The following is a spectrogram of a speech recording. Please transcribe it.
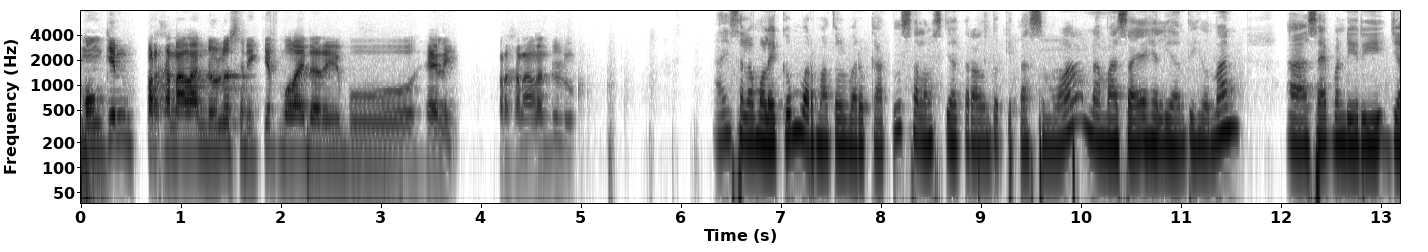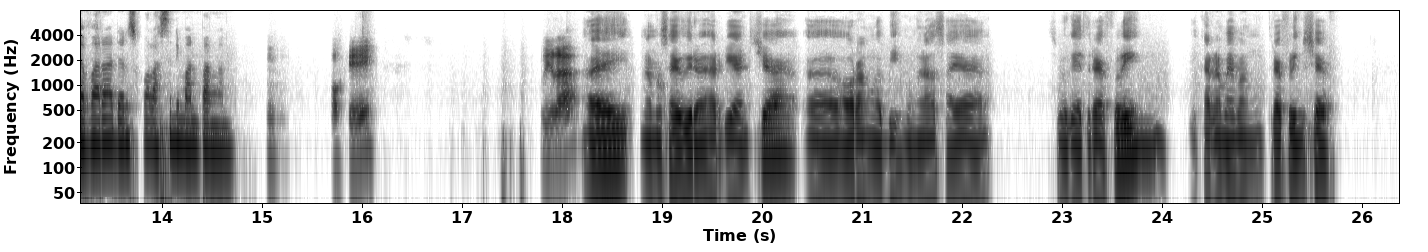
Mungkin perkenalan dulu sedikit mulai dari Bu Heli. Perkenalan dulu. Hai, Assalamualaikum warahmatullahi wabarakatuh. Salam sejahtera untuk kita semua. Nama saya Helianti Hilman. Uh, saya pendiri Javara dan Sekolah Seniman Pangan. Oke. Wira. Hai, nama saya Wira Hardiansyah. Eh, orang lebih mengenal saya sebagai traveling karena memang traveling chef.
